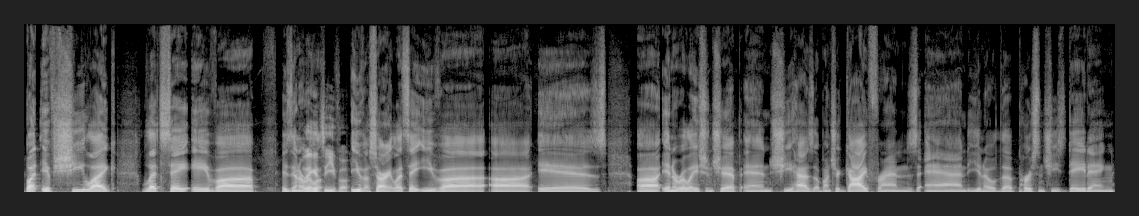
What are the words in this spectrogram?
But if she like, let's say Ava is in a I think it's Eva. Eva, sorry. Let's say Eva uh, is uh, in a relationship and she has a bunch of guy friends, and you know the person she's dating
